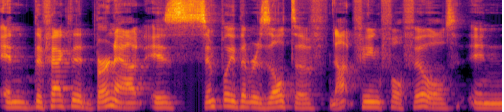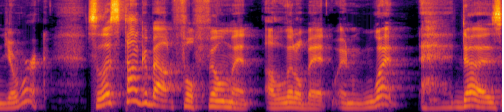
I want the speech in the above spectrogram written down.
and the fact that burnout is simply the result of not being fulfilled in your work so let's talk about fulfillment a little bit and what does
